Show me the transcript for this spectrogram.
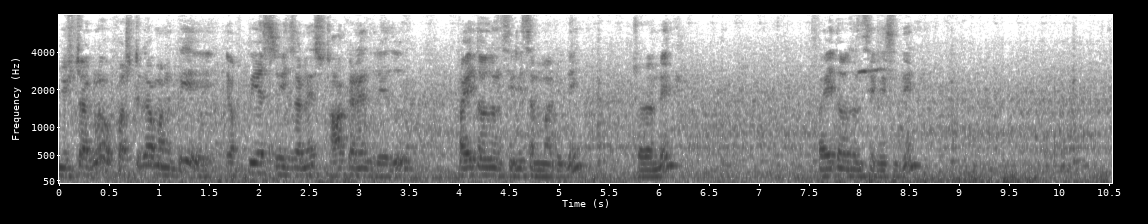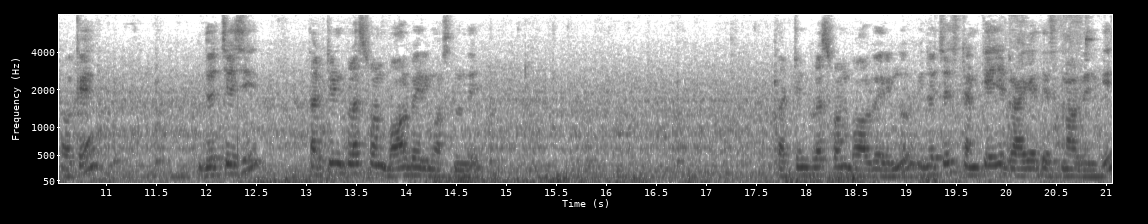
న్యూ స్టాక్లో ఫస్ట్గా మనకి ఎఫ్పిఎస్ సిరీస్ అనేది స్టాక్ అనేది లేదు. ఫైవ్ థౌజండ్ సిరీస్ అన్నమాట ఇది. చూడండి. ఫైవ్ థౌజండ్ సిరీస్ ఇది. ఓకే ఇది వచ్చేసి thirteen plus one ball bearing వస్తుంది. Thirteen plus one ball bearing. ఇది వచ్చేసి టెన్ కేజీ డ్రాగ్ అయితే ఇస్తున్నారు దీనికి.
